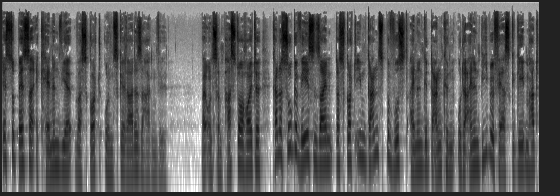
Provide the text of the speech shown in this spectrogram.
desto besser erkennen wir, was Gott uns gerade sagen will. Bei unserem Pastor heute kann es so gewesen sein, dass Gott ihm ganz bewusst einen Gedanken oder einen Bibelvers gegeben hat,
